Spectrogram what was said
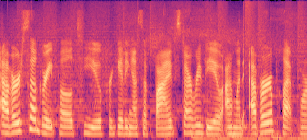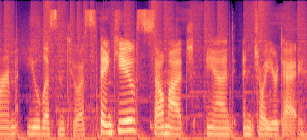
ever so grateful to you for giving us a five star review on whatever platform you listen to us. Thank you so much and enjoy your day.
